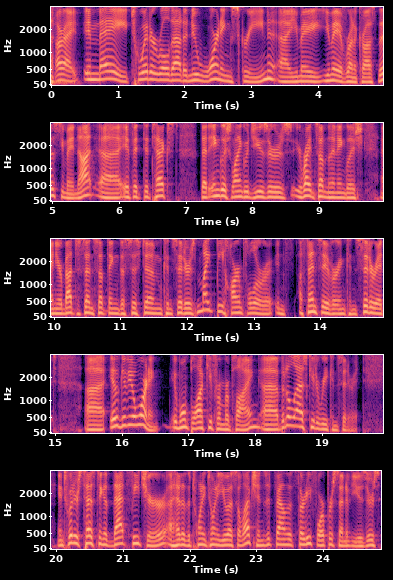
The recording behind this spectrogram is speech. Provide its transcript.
All right. In May, Twitter rolled out a new warning screen. Uh, you may you may have run across this. You may not. Uh, if it detects that English language users, you're writing something in English and you're about to send something the system considers might be harmful or offensive or inconsiderate, uh, it'll give you a warning. It won't block you from replying, uh, but it'll ask you to reconsider it. In Twitter's testing of that feature ahead of the 2020 US elections, it found that 34% of users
